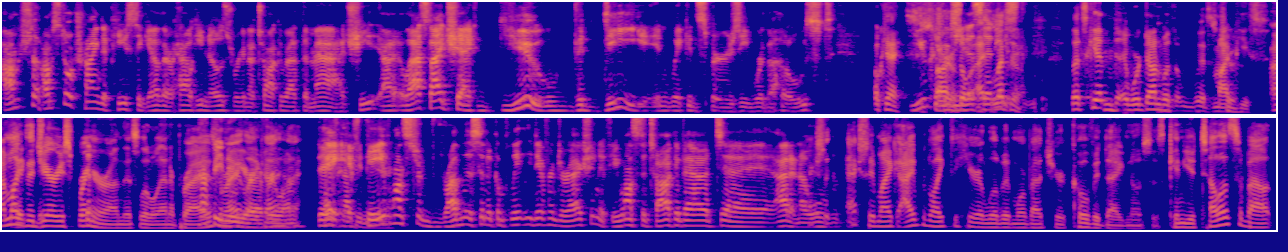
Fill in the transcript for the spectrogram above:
I'm st- I'm still trying to piece together how he knows we're going to talk about the match. He uh, last I checked, you, the D in Wicked Spursy, were the host. Okay. You can so miss I- let's let's get we're done with with It's my true. piece. I'm like the Jerry Springer on this little enterprise. Happy New? Year, Like, everyone. I- Dave, hey, if Dave Year. wants to run this in a completely different direction, if he wants to talk about, uh, I don't know, actually, actually, Mike, I would like to hear a little bit more about your COVID diagnosis. Can you tell us about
